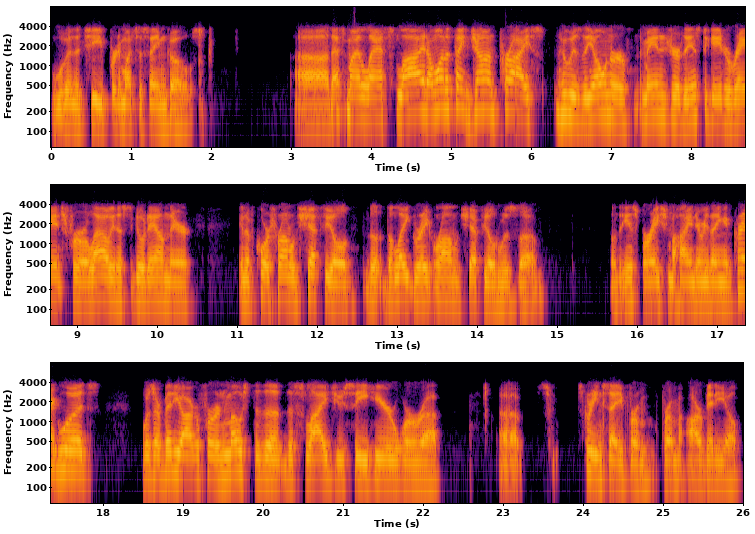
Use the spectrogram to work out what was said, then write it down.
would achieve pretty much the same goals. Uh, that's my last slide. I want to thank John Price, who is the owner, manager of the Insta-Gator Ranch, for allowing us to go down there. And of course, Ronald Sheffield, the, the late great Ronald Sheffield, was uh, the inspiration behind everything. And Craig Woods was our videographer, and most of the, the slides you see here were uh, uh, screen saved from, from our video.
